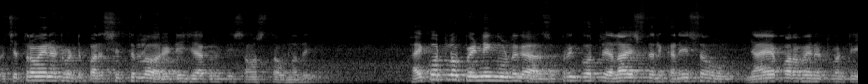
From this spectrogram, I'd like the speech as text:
విచిత్రమైనటువంటి పరిస్థితుల్లో రెడ్డి జాగృతి సంస్థ ఉన్నది. హైకోర్టులో పెండింగ్ ఉండగా సుప్రీంకోర్టు ఎలా ఇస్తుందని కనీసం న్యాయపరమైనటువంటి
